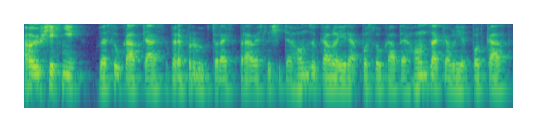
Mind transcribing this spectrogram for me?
Ahoj všichni, ve sluchátkách, v reproduktorech právě slyšíte Honzu Kavalíra, posloucháte Honza Kavalír podcast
